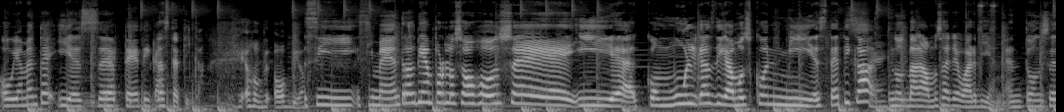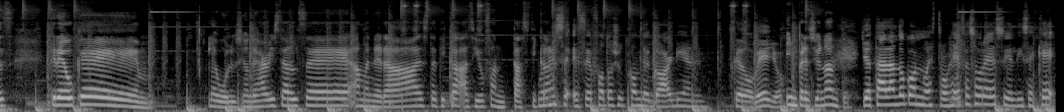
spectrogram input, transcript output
obviamente, y es La eh, estética. la estética. Ob- Obvio. Si, si me entras bien por los ojos eh, y eh, comulgas, digamos, con mi estética, Sí. nos va- vamos a llevar bien. Entonces, creo que la evolución de Harry Styles eh, a manera estética ha sido fantástica. Bueno, ese, ese photoshoot con The Guardian quedó bello. Impresionante. Yo estaba hablando con nuestro jefe sobre eso y él dice que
